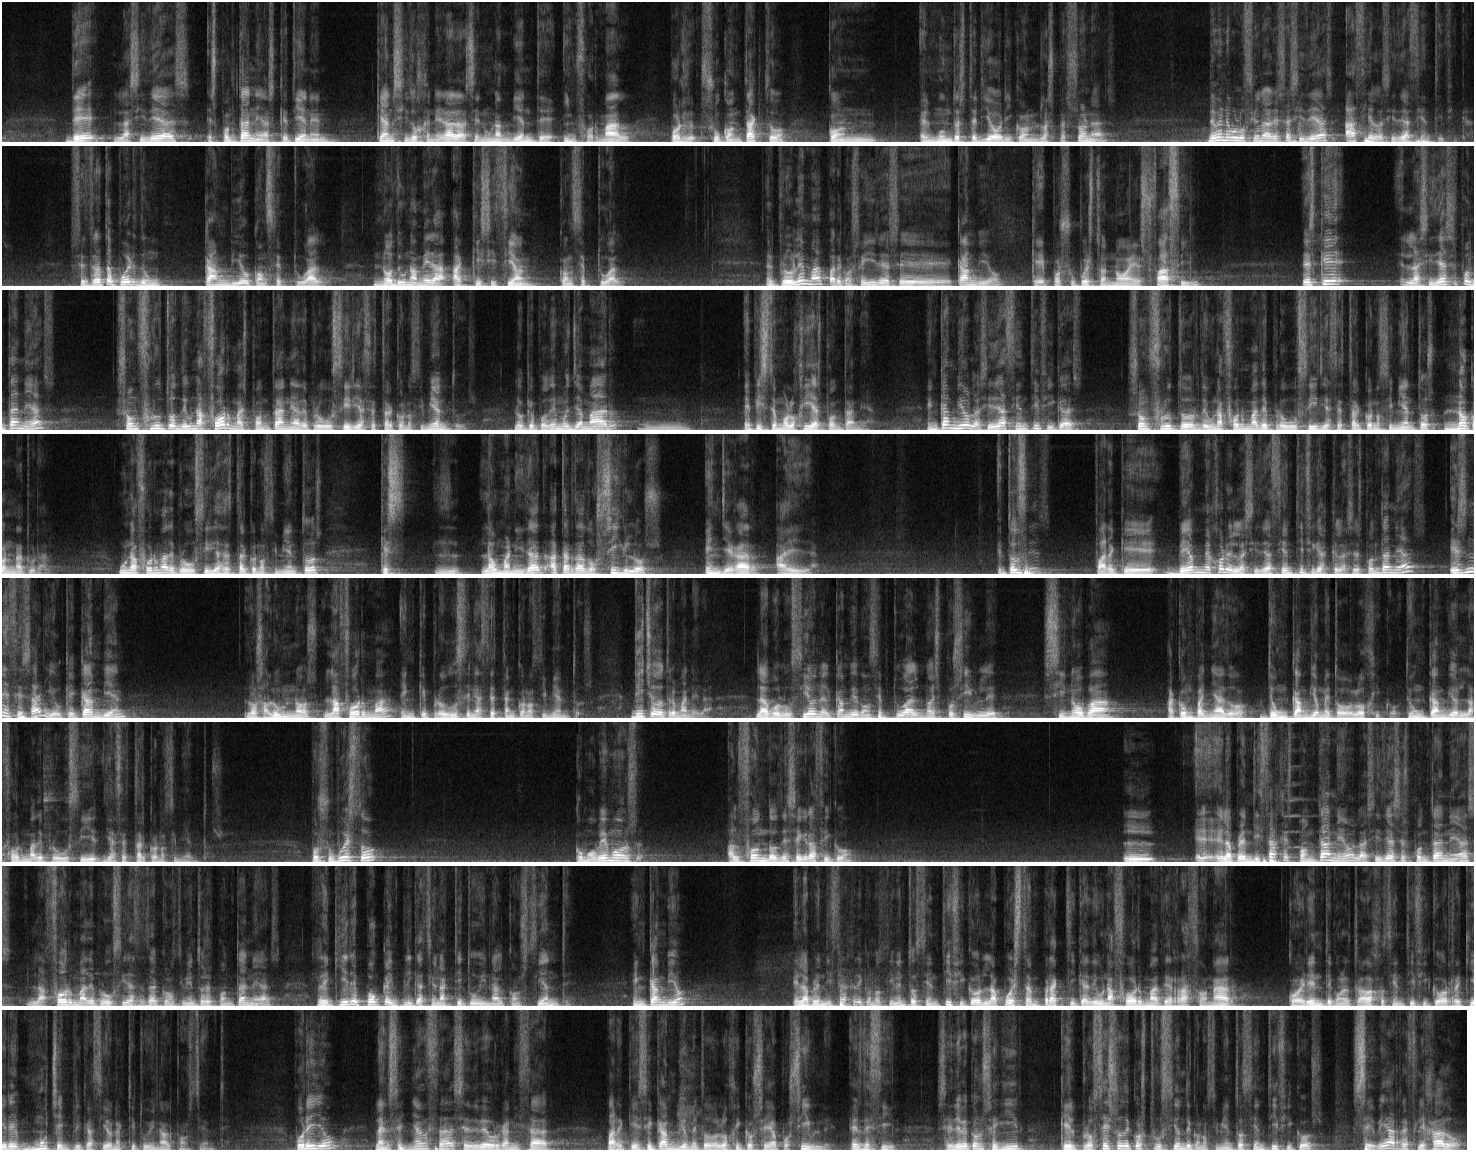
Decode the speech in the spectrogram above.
de las ideas espontáneas que tienen, que han sido generadas en un ambiente informal por su contacto con el mundo exterior y con las personas, deben evolucionar esas ideas hacia las ideas científicas. Se trata pues de un cambio conceptual, no de una mera adquisición conceptual. El problema para conseguir ese cambio, que por supuesto no es fácil, es que las ideas espontáneas son fruto de una forma espontánea de producir y aceptar conocimientos, lo que podemos llamar mm, epistemología espontánea. En cambio, las ideas científicas son frutos de una forma de producir y aceptar conocimientos no con natural, una forma de producir y aceptar conocimientos que la humanidad ha tardado siglos en llegar a ella. Entonces, para que vean mejor en las ideas científicas que las espontáneas, es necesario que cambien los alumnos la forma en que producen y aceptan conocimientos. Dicho de otra manera, la evolución, el cambio conceptual no es posible si no va acompañado de un cambio metodológico, de un cambio en la forma de producir y aceptar conocimientos. Por supuesto, como vemos al fondo de ese gráfico, el, aprendizaje espontáneo, las ideas espontáneas, la forma de producir y aceptar conocimientos espontáneas, requiere poca implicación actitudinal consciente. En cambio, el aprendizaje de conocimientos científicos, la puesta en práctica de una forma de razonar coherente con el trabajo científico, requiere mucha implicación actitudinal consciente. Por ello, la enseñanza se debe organizar para que ese cambio metodológico sea posible, es decir, se debe conseguir que el proceso de construcción de conocimientos científicos se vea reflejado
